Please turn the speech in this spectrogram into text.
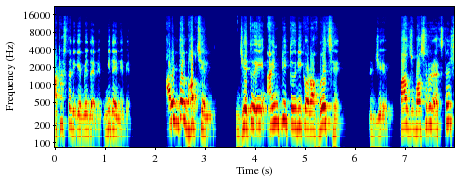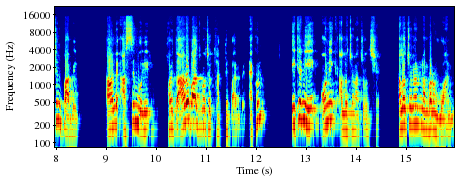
আঠাশ তারিখে বিদায় বিদায় নেবেন। আরেক দল ভাবছেন, যেহেতু এই আইনটি তৈরি করা হয়েছে, যে পাঁচ বছরের এক্সটেনশন পাবেন, তাহলে আসিম হয়তো আরও পাঁচ বছর থাকতে পারবে। এখন এটা নিয়ে অনেক আলোচনা চলছে। আলোচনার নাম্বার ওয়ান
